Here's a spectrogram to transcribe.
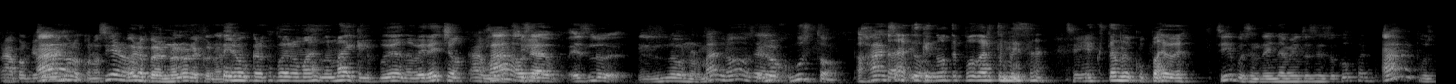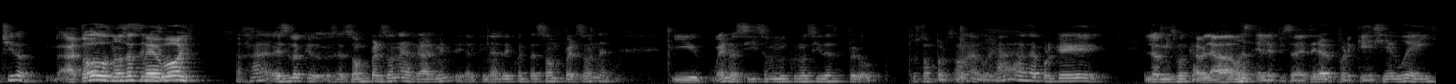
Ah, porque Ah, no lo conocieron. Bueno, pero no lo reconocen. Pero creo que fue lo más normal que lo pudieron haber hecho. Ah, Ajá, bueno, o sí. sea, es lo, es lo normal, ¿no? O sea, es lo justo. Ajá, Ah, exacto. es que no te puedo dar tu mesa. Sí. Es que están ocupadas. Sí, pues en 30 minutos se desocupan. Ah, pues chido. A todos nos hacen Me eso. voy. Ajá, es lo que, o sea, son personas realmente. Al final de cuentas son personas. Y bueno, sí, son muy conocidas, pero. Pues son personas, güey. Ajá, o sea, porque. Lo mismo que hablábamos el episodio anterior. Porque ese güey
